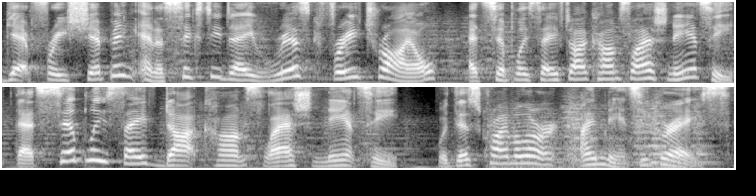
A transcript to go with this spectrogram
Get free shipping and a 60-day risk-free trial at simplisafe.com/nancy. That's simplisafe.com/nancy. With this crime alert, I'm Nancy Grace.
